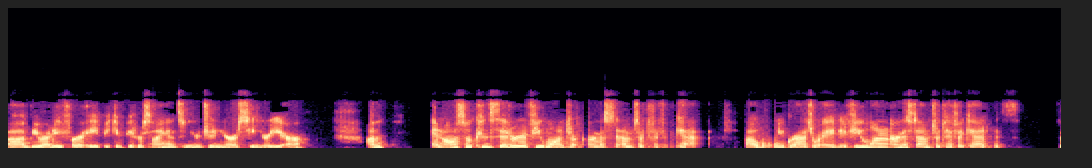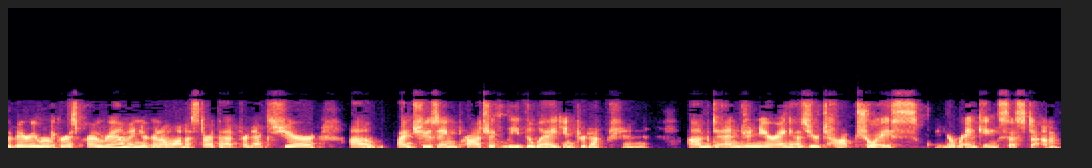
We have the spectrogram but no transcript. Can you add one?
uh, be ready for AP Computer Science in your junior or senior year. Um, and also consider if you want to earn a STEM certificate uh, when you graduate. If you want to earn a STEM certificate, it's a very rigorous program and you're going to want to start that for next year uh, by choosing Project Lead the Way Introduction um, to Engineering as your top choice in your ranking system.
